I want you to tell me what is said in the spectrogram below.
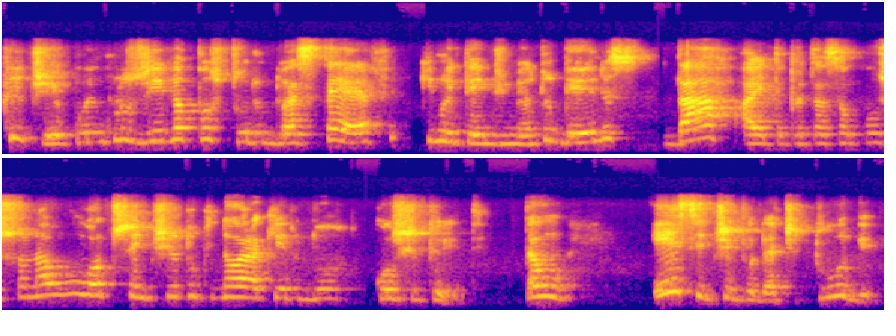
criticam inclusive a postura do STF, que no entendimento deles dá à interpretação constitucional um outro sentido que não era aquele do constituinte. Então, esse tipo de atitude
